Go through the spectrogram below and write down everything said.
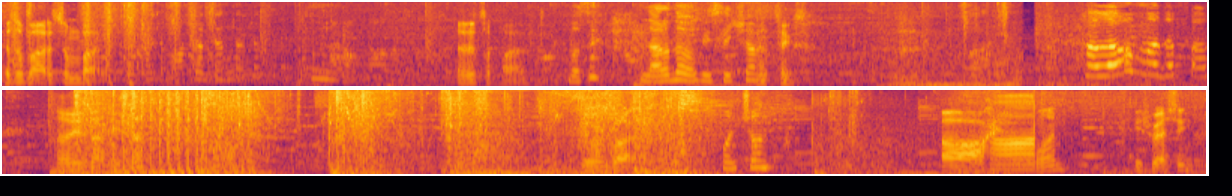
There's a bot, some bot. Oh, that's a bot. Was it? I don't know. He's like, shot me. That. Hello, motherfucker. No, he's not, he's not. Doing bot. Ponchon. Oh, Ah. one. He's resting.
